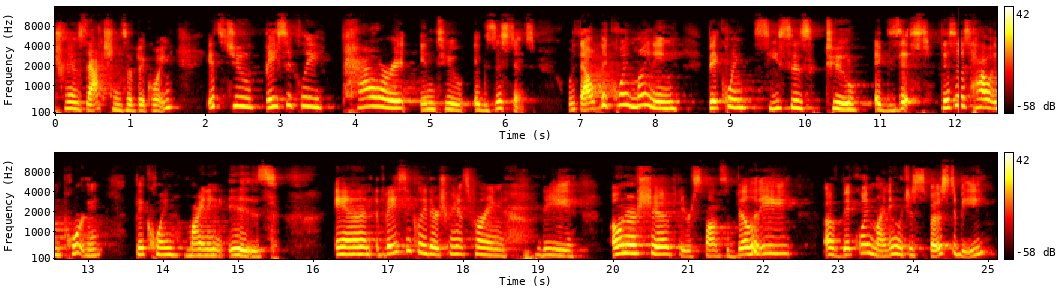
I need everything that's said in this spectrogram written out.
transactions of Bitcoin. It's to basically power it into existence. Without Bitcoin mining, Bitcoin ceases to exist. This is how important Bitcoin mining is. And basically, they're transferring the ownership, the responsibility of Bitcoin mining, which is supposed to be,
